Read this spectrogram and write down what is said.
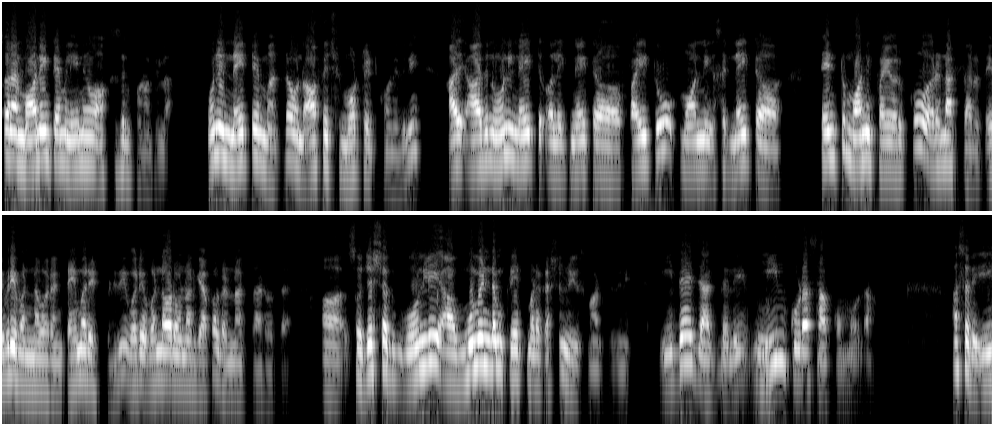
ಸೊ ನಾನು ಮಾರ್ನಿಂಗ್ ಟೈಮ್ ಏನು ಆಕ್ಸಿಜನ್ ಕೊಡೋದಿಲ್ಲ. ಓನ್ಲಿ ನೈಟ್ ಟೈಮ್ ಮಾತ್ರ ಒಂದು ಆಫ್ ಎಚ್ ಮೋಟರ್ ಇಟ್ಕೊಂಡಿದ್ದೀನಿ ಅದನ್ನ only night like night five to morning ಸರಿ night ten to morning five ವರೆಗೂ ರನ್ ಆಗ್ತಾ ಇರುತ್ತೆ. ಎವ್ರಿ ಒನ್ ಅವರ್ ಹಂಗೆ ಟೈಮರ್ ಇಟ್ಬಿಟ್ಟಿದ್ವಿ one hour one hour gap run ಆಗ್ತಾ ಇರುತ್ತೆ. ಸೊ ಜಸ್ಟ್ ಅದು ಓನ್ಲಿ ಆ ಮೂಮೆಂಟಮ್ ಕ್ರಿಯೇಟ್ ಮಾಡಕ್ಕಷ್ಟೇ ಯೂಸ್ ಮಾಡ್ತಿದ್ದೀನಿ ಇದೇ ಜಾಗದಲ್ಲಿ ಮೀನ್ ಕೂಡ ಸಾಕೊಂಬೋದಾ? ಹಾ ಸರಿ ಈ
